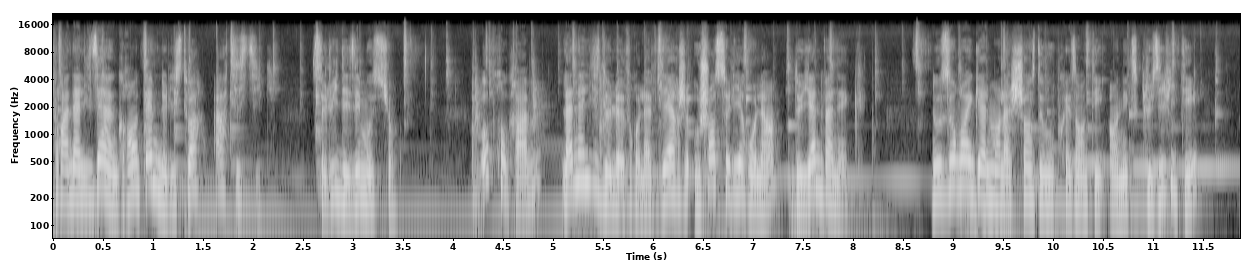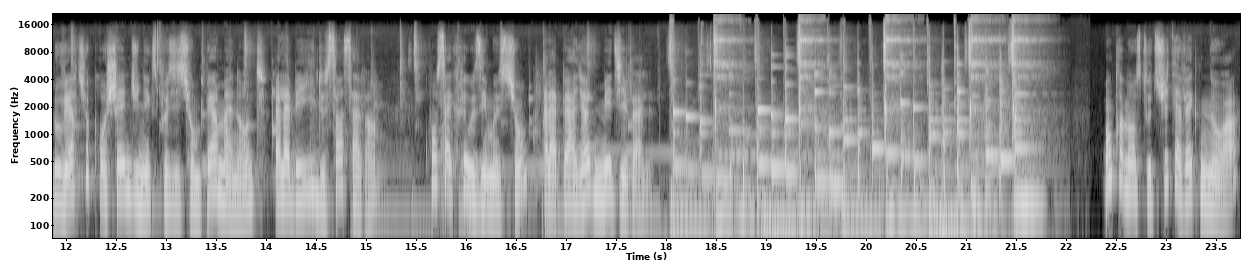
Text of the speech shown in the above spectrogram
pour analyser un grand thème de l'histoire artistique, celui des émotions. Au programme, l'analyse de l'œuvre La Vierge au chancelier Rollin de Jan van Eyck. Nous aurons également la chance de vous présenter en exclusivité l'ouverture prochaine d'une exposition permanente à l'abbaye de Saint-Savin, consacrée aux émotions à la période médiévale. Commence tout de suite avec Noah,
